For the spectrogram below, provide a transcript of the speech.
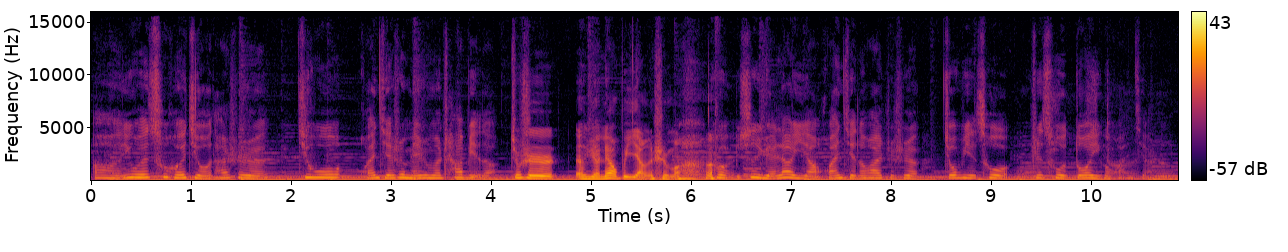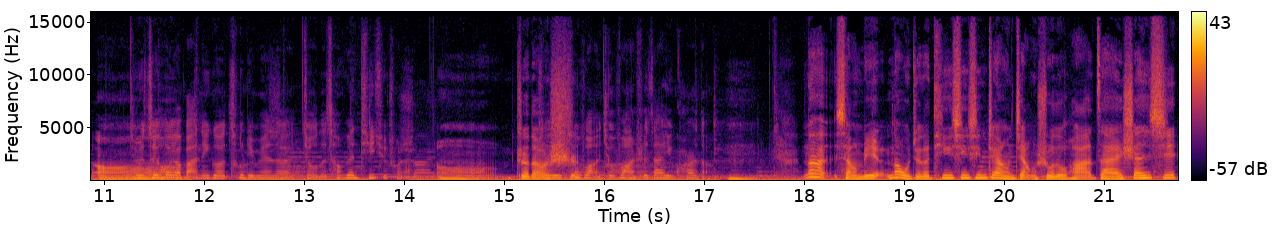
嗯，因为醋和酒它是几乎环节是没什么差别的，就是呃原料不一样是吗？不是原料一样，环节的话只是酒比醋制醋多一个环节。哦，就是最后要把那个醋里面的酒的成分提取出来。哦，这倒是。醋坊、酒坊是在一块儿的。嗯，那想必那我觉得听星星这样讲述的话，在山西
